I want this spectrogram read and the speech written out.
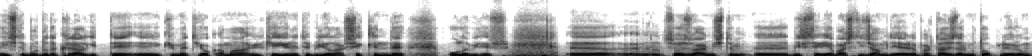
E, işte burada da kral gitti, hükümet yok ama ülkeyi yönetebiliyorlar şeklinde olabilir. Söz vermiştim bir seriye başlayacağım diye röportajlarımı topluyorum.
